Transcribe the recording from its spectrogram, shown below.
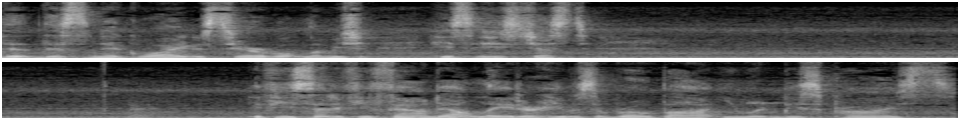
Th- this Nick White is terrible. Let me. He's he's just. If you said if you found out later he was a robot, you wouldn't be surprised.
